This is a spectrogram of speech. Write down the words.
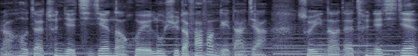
然后在春节期间呢，会陆续的发放给大家。所以呢，在春节期间，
